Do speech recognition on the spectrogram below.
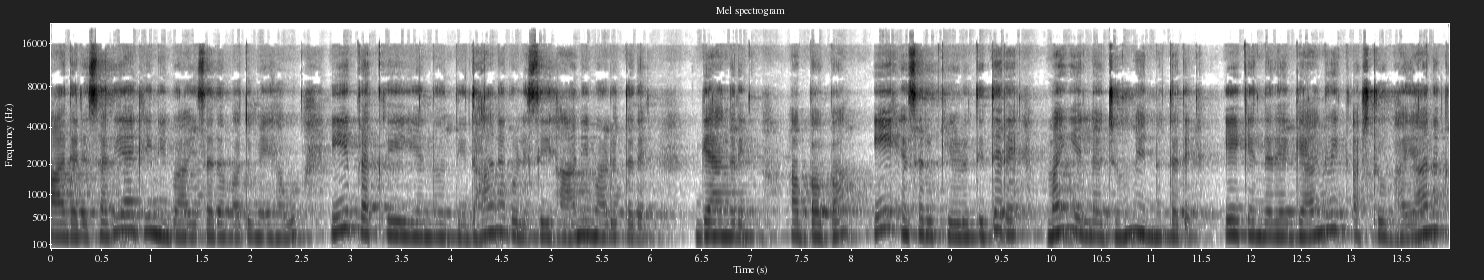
ಆದರೆ ಸರಿಯಾಗಿ ನಿಭಾಯಿಸದ ಮಧುಮೇಹವು ಈ ಪ್ರಕ್ರಿಯೆಯನ್ನು ನಿಧಾನಗೊಳಿಸಿ ಹಾನಿ ಮಾಡುತ್ತದೆ. ಗ್ಯಾಂಗ್ರಿಂಗ್ ಅಬ್ಬಬ್ಬ, ಈ ಹೆಸರು ಕೇಳುತ್ತಿದ್ದರೆ ಮೈಯೆಲ್ಲ ಜುಮ್ ಎನ್ನುತ್ತದೆ. ಏಕೆಂದರೆ ಗ್ಯಾಂಗ್ರಿಕ್ ಅಷ್ಟು ಭಯಾನಕ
